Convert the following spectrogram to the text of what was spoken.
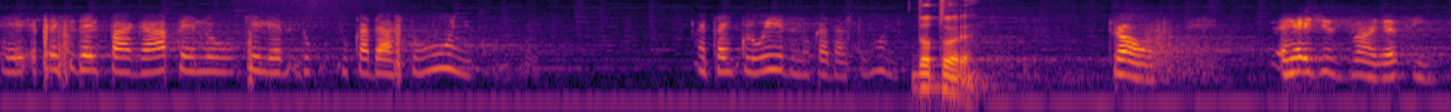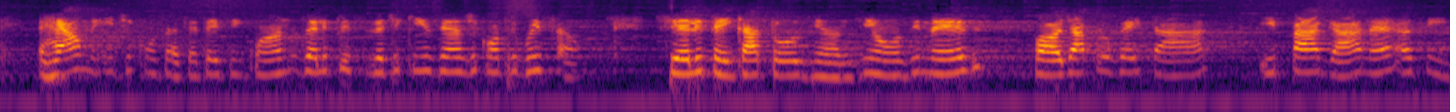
é, é preciso ele pagar pelo que ele é do, do cadastro único? Está incluído no cadastro único? Doutora. Pronto. Regisvânia, assim, realmente com 65 anos ele precisa de 15 anos de contribuição. Se ele tem 14 anos e 11 meses, pode aproveitar e pagar, né? Assim,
